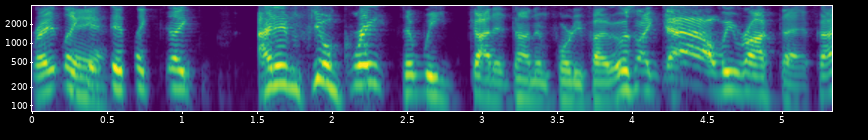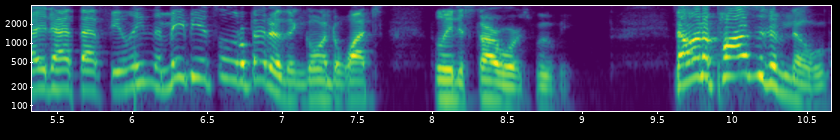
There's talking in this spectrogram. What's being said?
right? Like, yeah, it, it, like, like, I didn't feel great that we got it done in 45. It was like, yeah, we rocked that. If I had had that feeling, then maybe it's a little better than going to watch the latest Star Wars movie. Now, on a positive note,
